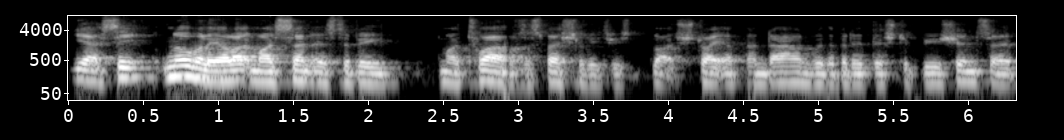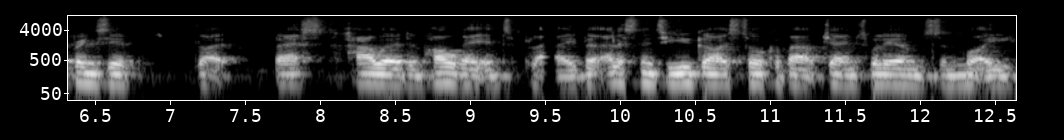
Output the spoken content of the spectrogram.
Yeah, see, normally I like my centres to be my 12s, especially to be like straight up and down with a bit of distribution. So it brings you like Best, Howard, and Holgate into play. But listening to you guys talk about James Williams and what he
